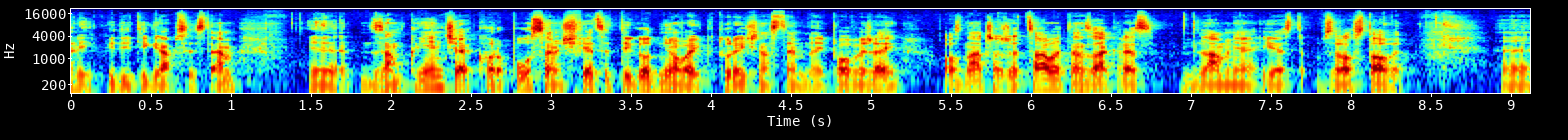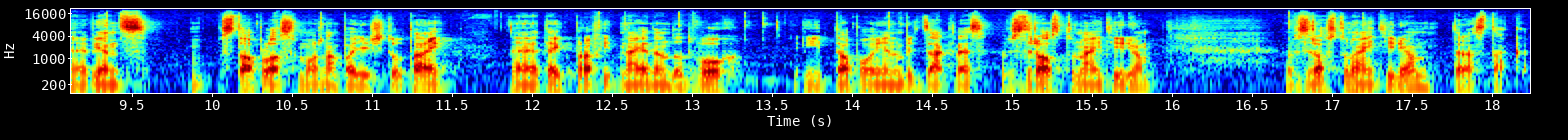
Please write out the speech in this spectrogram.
Liquidity Grab System, y, zamknięcie korpusem świecy tygodniowej, którejś następnej powyżej, oznacza, że cały ten zakres dla mnie jest wzrostowy. Y, Więc stop loss można powiedzieć tutaj, y, take profit na 1 do 2 i to powinien być zakres wzrostu na Ethereum. Wzrostu na Ethereum, teraz tak,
